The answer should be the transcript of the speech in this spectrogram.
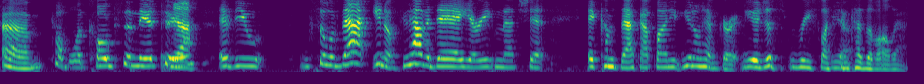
Um, couple of cokes in there too. Yeah. If you so if that, you know, if you have a day, you're eating that shit, it comes back up on you. You don't have GERD. You're just reflexing Yeah. because of all that.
